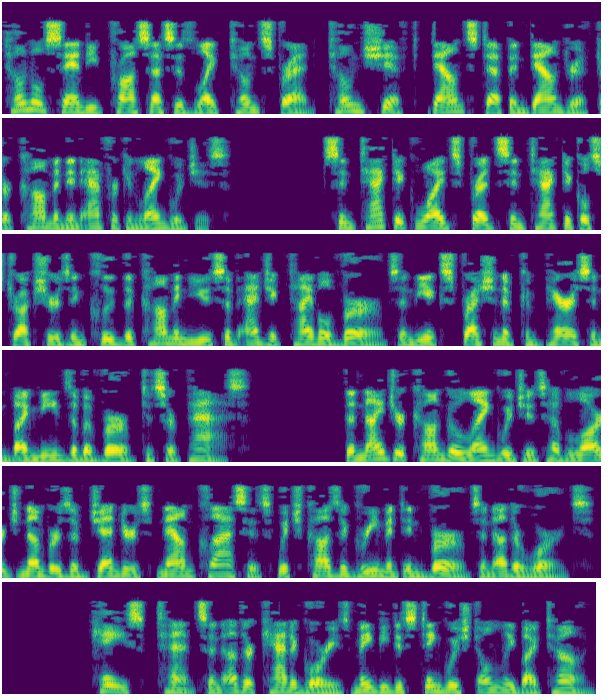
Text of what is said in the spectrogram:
Tonal sandhi processes like tone spread, tone shift, downstep and downdrift are common in African languages. Syntactic widespread syntactical structures include the common use of adjectival verbs and the expression of comparison by means of a verb to surpass. The Niger-Congo languages have large numbers of genders noun classes which cause agreement in verbs and other words. Case, tense and other categories may be distinguished only by tone.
